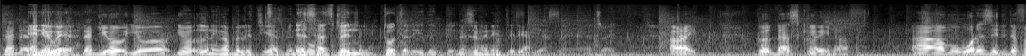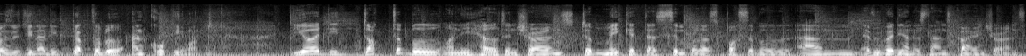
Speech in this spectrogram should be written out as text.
That, that anywhere. that, that your your your earning ability has been it has been totally- totally di- di- Disseminated, yeah. Yes, that's right. All right, good. That's clear enough. Um, what is the difference between a deductible and co-payment? Your deductible on the health insurance, to make it as simple as possible, um, everybody understands car insurance.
